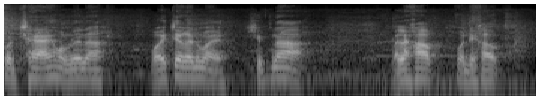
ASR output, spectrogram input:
กดแชร์ให้ผมด้วยนะ ไว้เจอกันใหม่คลิปหน้า ไปแล้วครับสวัสดีครับ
